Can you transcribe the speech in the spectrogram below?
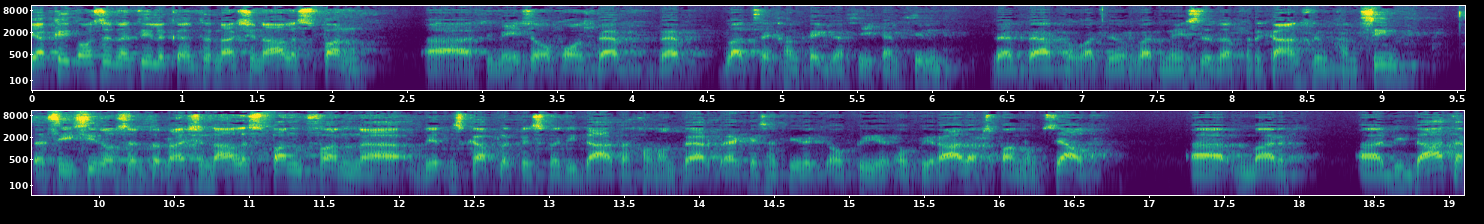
Ja, kyk, ons het natuurlik 'n internasionale span. Uh as die mense op ons web webbladsy gaan kyk, dan jy kan sien webwerf wat wat mense dit Afrikaans doen gaan sien. Dat jy sien ons internasionale span van uh wetenskaplikes wat die data gaan ontwerp. Ek is natuurlik op die op die radar span homself. Uh maar uh die data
